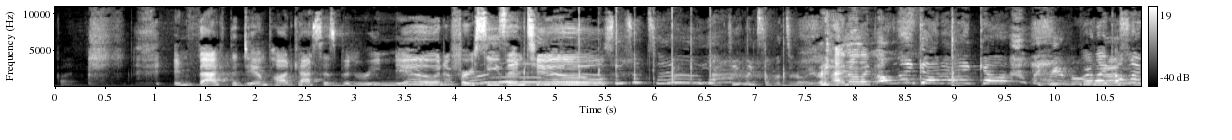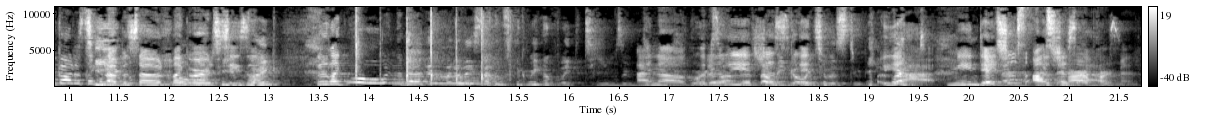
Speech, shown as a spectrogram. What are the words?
Go ahead. In fact, the damn podcast has been renewed for season two. Season two, yeah. I Acting like someone's really. really I know, like, oh my god, oh my god. Like, we have a We're like, oh my god, it's like team. an episode, like, A or a season. like- They're like, woo, in the back. It literally sounds like we have like teams of I know, literally, this it's that just- we go it's- into a studio. Yeah, me and Dayna. It's just us it's in our us. apartment.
